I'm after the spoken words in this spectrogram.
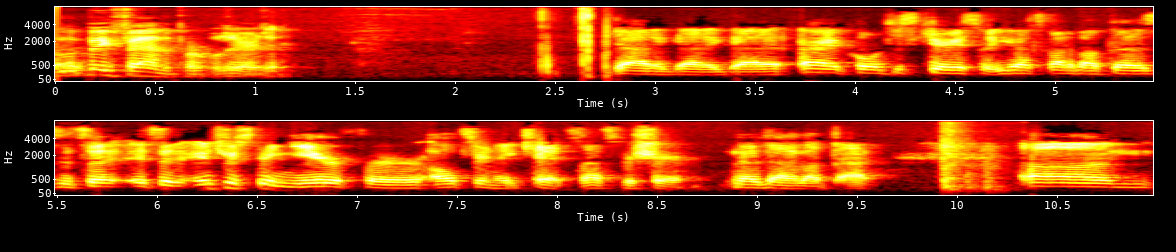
I'm a big fan of the purple jersey. Got it, got it, got it. All right, cool. Just curious what you guys thought about those. It's a it's an interesting year for alternate kits, that's for sure. No doubt about that. Um,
